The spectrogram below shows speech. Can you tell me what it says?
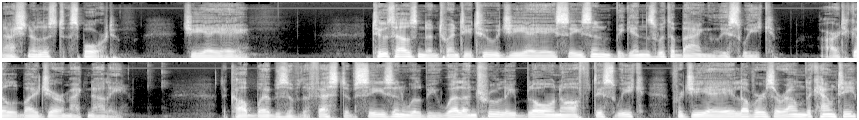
Nationalist Sport, GAA. 2022 GAA season begins with a bang this week. Article by Ger McNally. The cobwebs of the festive season will be well and truly blown off this week for GAA lovers around the county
